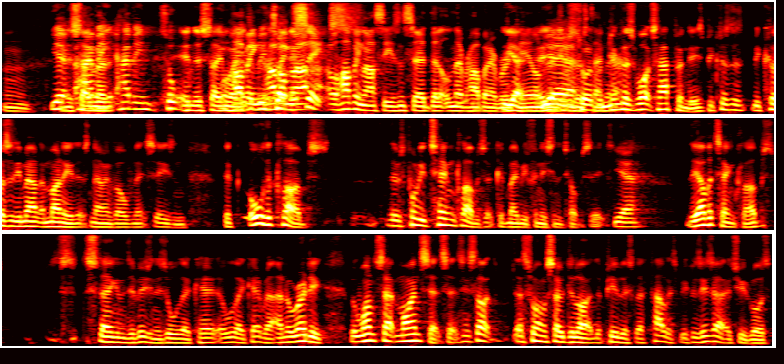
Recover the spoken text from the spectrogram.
yeah, in the same having, way- having talked, in the same Well, way. having, having, top la- six. well, having last season said that it'll never happen ever Yeah, again. under yeah, his sort of, because what's happened is because of, because of the amount of money that's now involved next season, the, all the clubs, there's probably 10 clubs that could maybe finish in the top six. yeah. The other 10 clubs, s- staying in the division is all they care, all they care about. And already, but once that mindset sets, it's like, that's why I'm so delighted that Pulis left Palace, because his attitude was,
